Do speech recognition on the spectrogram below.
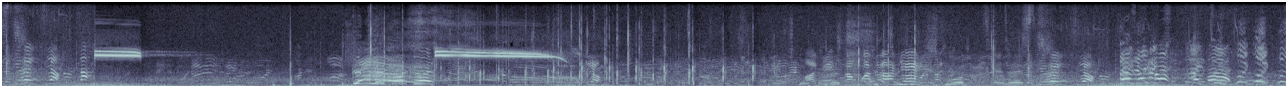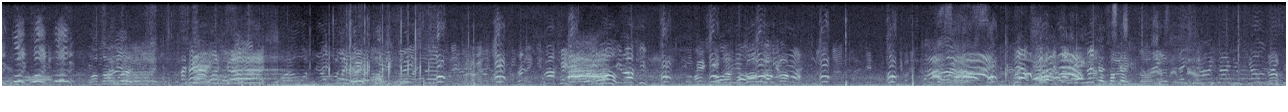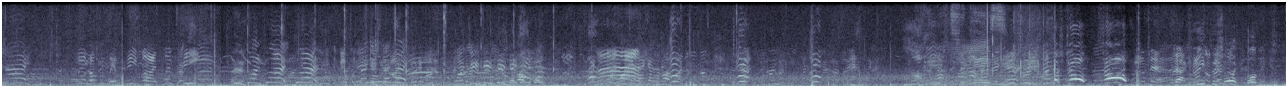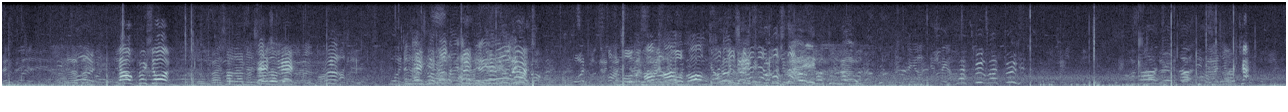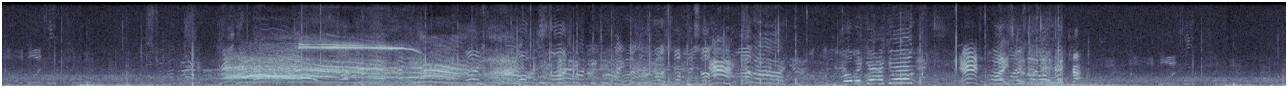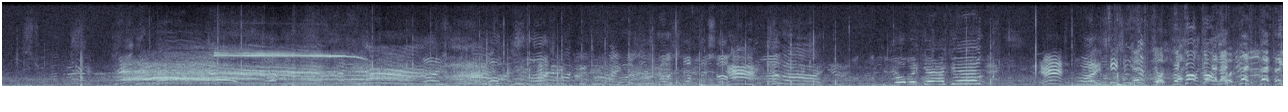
Look, look, look, look, look! Well, forward! Hey, pocket. Flip feet, mate. Flip feet. Go on, go on, go on. One, two, two, two, two, two. Suitcase. Stop! Stop! Jack, can you push on? Bob. Go, push on! Right, stop them, stop them. Left foot, left foot!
